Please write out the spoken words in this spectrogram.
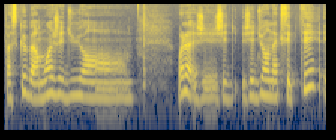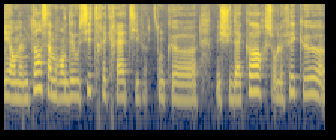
parce que ben, moi, j'ai dû en voilà, j'ai dû en accepter et en même temps, ça me rendait aussi très créative. Donc, euh, je suis d'accord sur le fait que, euh,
